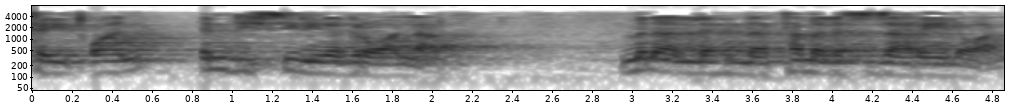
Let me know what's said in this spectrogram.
ሸይጧን እንዲህ ሲል ይነግረዋል አሉ። ምን አለህና ተመለስ ዛሬ ይለዋል።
